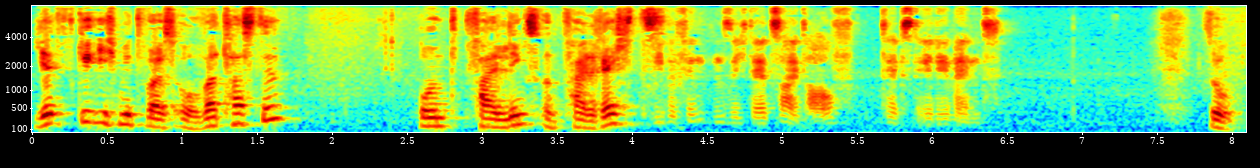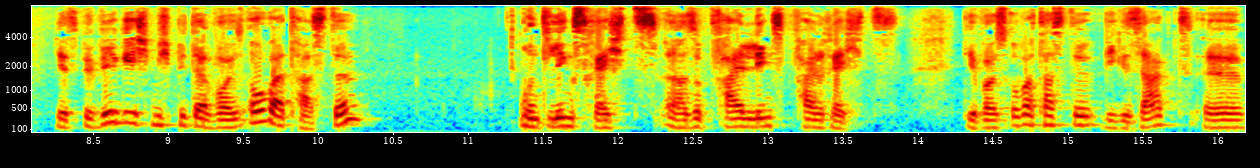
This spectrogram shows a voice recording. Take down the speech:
jetzt gehe ich mit Voice-Over-Taste und Pfeil links und Pfeil rechts. Sie befinden sich derzeit auf Textelement. So, jetzt bewege ich mich mit der Voice-Over-Taste und links rechts, also Pfeil links, Pfeil rechts. Die Voice-Over-Taste, wie gesagt, äh,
